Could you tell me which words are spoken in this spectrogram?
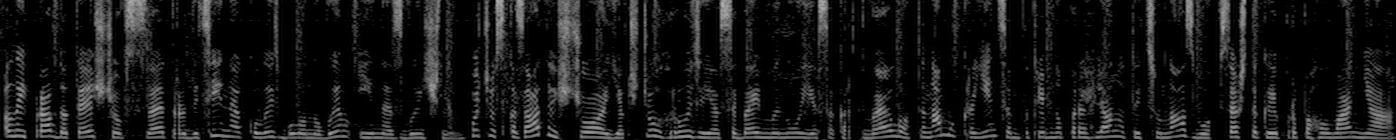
Але й правда те, що все традиційне колись було новим і незвичним. Хочу сказати, що якщо Грузія себе іменує Сакартвело, то нам, українцям, потрібно переглянути цю назву, все ж таки пропагування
